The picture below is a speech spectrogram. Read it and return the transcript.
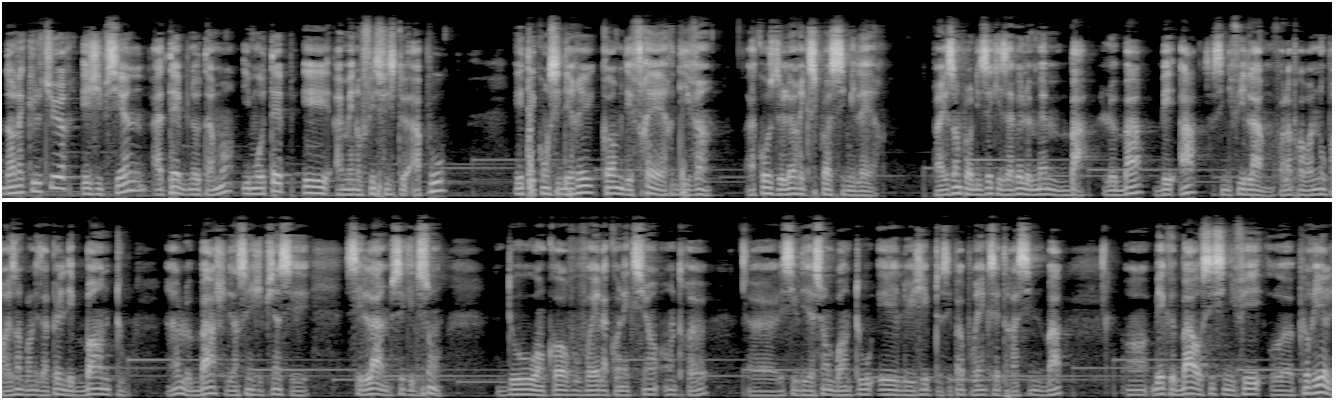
Dans la culture égyptienne, à Thèbes notamment, Imhotep et Amenophis fils de Apu étaient considérés comme des frères divins à cause de leurs exploits similaires. Par exemple, on disait qu'ils avaient le même ba. Le ba, B-A, ça signifie l'âme. Voilà pourquoi nous, par exemple, on les appelle des Bantous. Hein, le ba, chez les anciens égyptiens, c'est l'âme, ce qu'ils sont. D'où encore, vous voyez la connexion entre euh, les civilisations bantoues et l'Égypte. C'est pas pour rien que cette racine ba, bien que ba aussi signifie euh, pluriel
